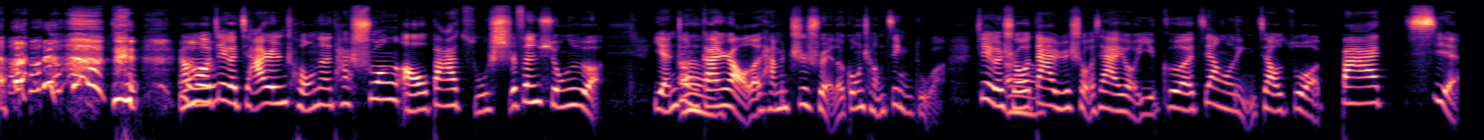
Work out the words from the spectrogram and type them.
对，然后这个夹人虫呢，它双鳌八足，十分凶恶。严重干扰了他们治水的工程进度啊。这个时候，嗯大禹手下有一个将领叫做八谢，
